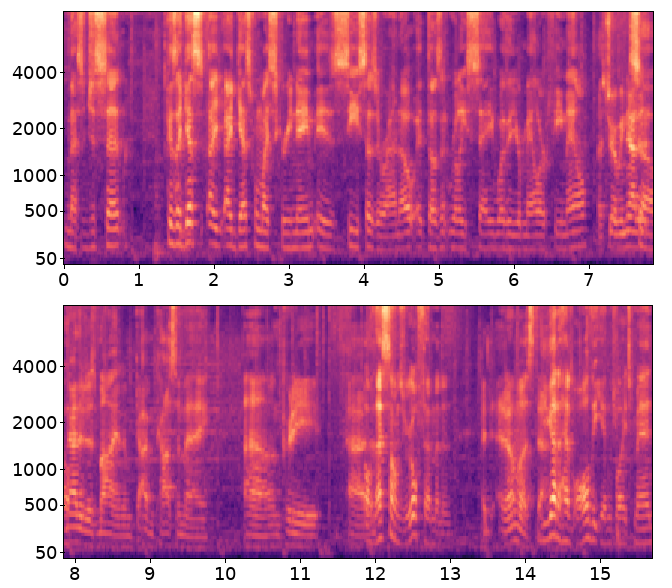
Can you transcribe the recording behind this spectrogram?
messages sent because I guess I, I guess when my screen name is C Cesarano, it doesn't really say whether you're male or female. that's true. I mean, neither, So- neither does mine. I'm, I'm Kasame. Uh, I'm pretty. Uh, Oh, that sounds real feminine. It, it almost does. You got to have all the invites, man.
